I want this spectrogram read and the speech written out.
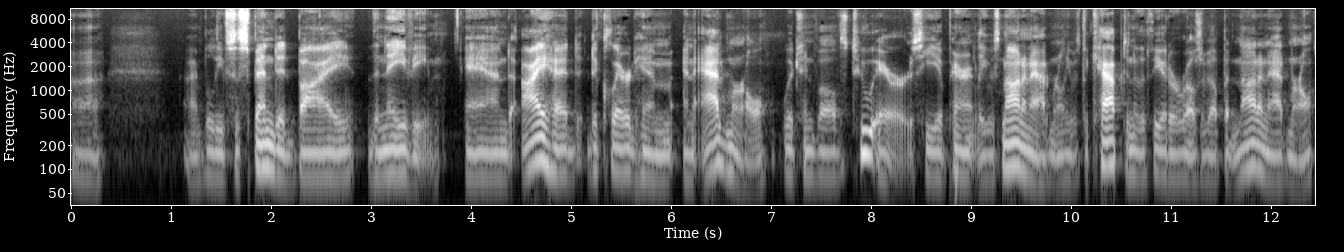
Uh, I believe, suspended by the Navy and I had declared him an admiral, which involves two errors. He apparently was not an admiral. He was the captain of the Theodore Roosevelt, but not an admiral.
